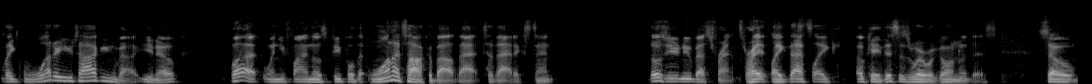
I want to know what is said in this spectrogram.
like what are you talking about, you know? But when you find those people that want to talk about that to that extent, those are your new best friends, right? Like that's like, okay, this is where we're going with this. So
